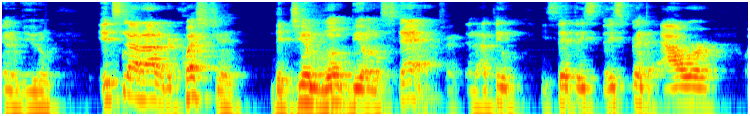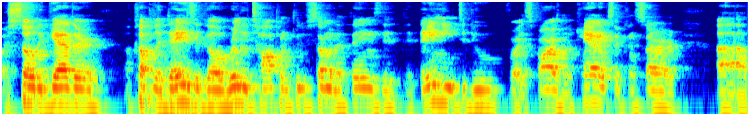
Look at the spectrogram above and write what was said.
interviewed him. It's not out of the question that Jim won't be on the staff, and I think he said they they spent an hour or so together a couple of days ago, really talking through some of the things that, that they need to do for as far as mechanics are concerned uh,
